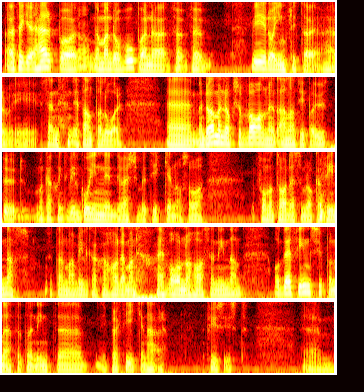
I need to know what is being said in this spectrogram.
Jag tänker här på, ja. när man då bor på en ö, för, för vi är då inflyttade här i, sen ett antal år. Eh, men då är man också van med en annan typ av utbud. Man kanske inte vill gå in i diverse butiken och så får man ta det som råkar finnas. Utan man vill kanske ha det man är van att ha sen innan. Och det finns ju på nätet men inte i praktiken här, fysiskt. Ehm,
